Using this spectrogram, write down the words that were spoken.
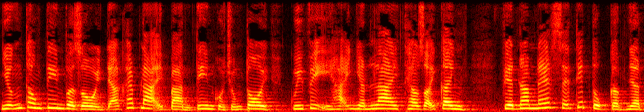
Những thông tin vừa rồi đã khép lại bản tin của chúng tôi. Quý vị hãy nhấn like, theo dõi kênh. Vietnamnet sẽ tiếp tục cập nhật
